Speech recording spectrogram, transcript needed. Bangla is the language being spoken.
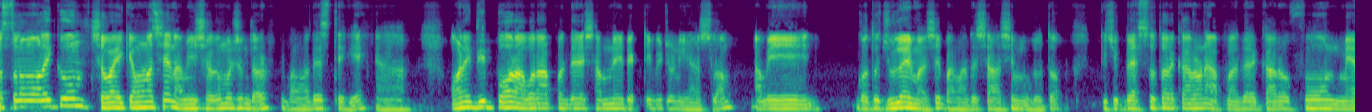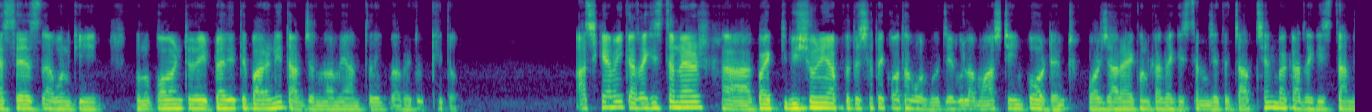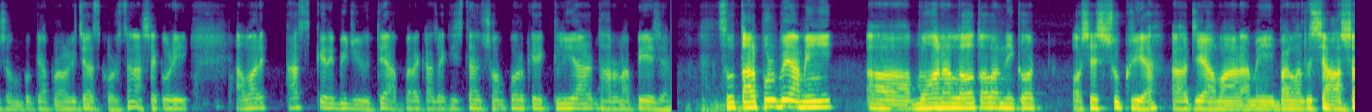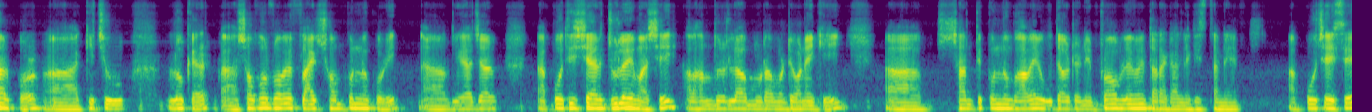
আসসালামু আলাইকুম। সবাই কেমন আছেন? আমি সগম মজুমদার বাংলাদেশ থেকে। অনেকদিন পর আবার আপনাদের সামনে একটি ভিডিও নিয়ে আসলাম। আমি গত জুলাই মাসে বাংলাদেশে আসি মূলত। কিছু ব্যস্ততার কারণে আপনাদের কারও ফোন, মেসেজ, এমনকি কোনো কমেন্টের রিপ্লাই দিতে পারেনি, তার জন্য আমি আন্তরিকভাবে দুঃখিত। আজকে আমি কাজাকিস্তানের কয়েকটি বিষয় নিয়ে আপনাদের সাথে কথা বলব, যেগুলো মাস্ট ইম্পর্টেন্ট ফর যারা এখন কাজাকিস্তান যেতে চাচ্ছেন বা কাজাকিস্তান সম্পর্কে আপনারা রিচার্জ করছেন। আশা করি আমার আজকের ভিডিওতে আপনারা কাজাকিস্তান সম্পর্কে ক্লিয়ার ধারণা পেয়ে যান সো তার পূর্বে আমি মহান আল্লাহ তালার নিকট অশেষ শুক্রিয়া যে আমার, আমি বাংলাদেশে আসার পর কিছু লোকের সফলভাবে ফ্লাইট সম্পন্ন করি। দুই হাজার পঁচিশের জুলাই মাসে আলহামদুলিল্লাহ মোটামুটি অনেকেই শান্তিপূর্ণভাবে উইদাউট এনি প্রবলেমে তারা কাজাকিস্তানে পৌঁছাইছে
